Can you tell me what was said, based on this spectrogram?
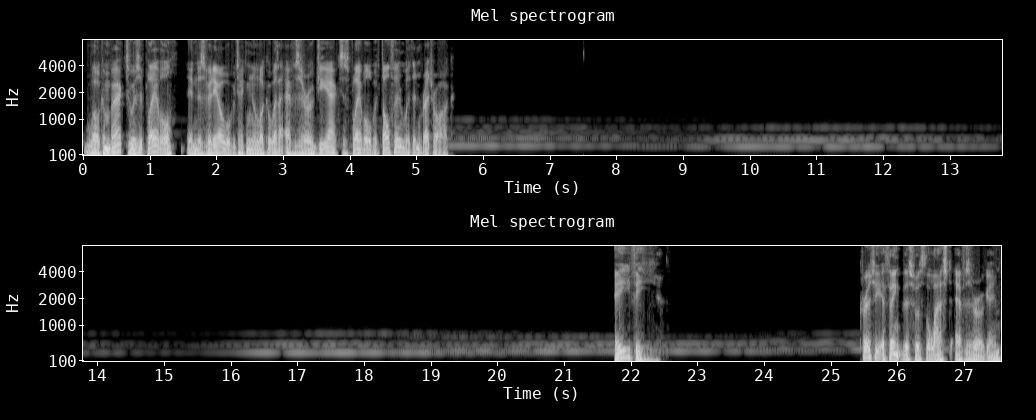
Welcome back to Is It Playable? In this video, we'll be taking a look at whether F-Zero GX is playable with Dolphin within RetroArch. AV Crazy to think this was the last F-Zero game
